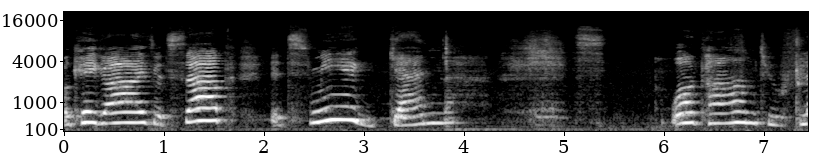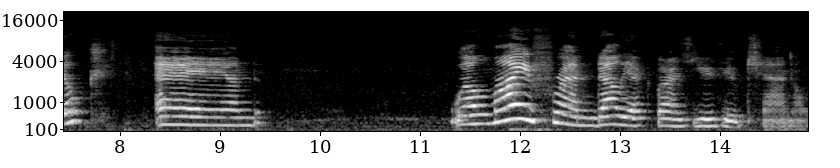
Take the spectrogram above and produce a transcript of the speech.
Okay, guys, what's up? It's me again. Welcome to Floke. And, well, my friend Ali Akbar's YouTube channel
